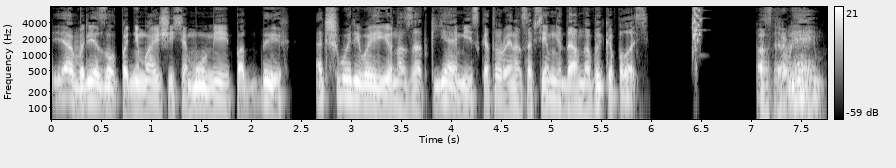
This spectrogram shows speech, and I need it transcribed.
я врезал поднимающейся мумии под дых, отшвыривая ее назад к яме, из которой она совсем недавно выкопалась. Поздравляем!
